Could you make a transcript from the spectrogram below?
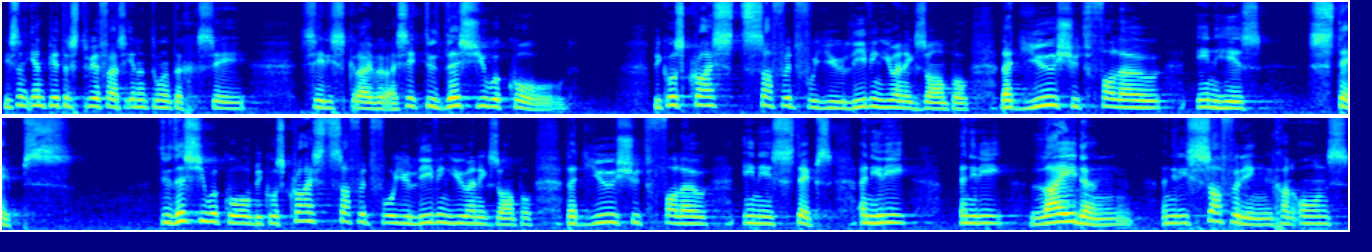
Hier in 1 Petrus 2 vers 21 sê sê die skrywer, hy sê to this you were called because Christ suffered for you leaving you an example that you should follow in his steps. To this you were called because Christ suffered for you, leaving you an example that you should follow in his steps. In hierdie in hierdie lyding, in hierdie suffering gaan ons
